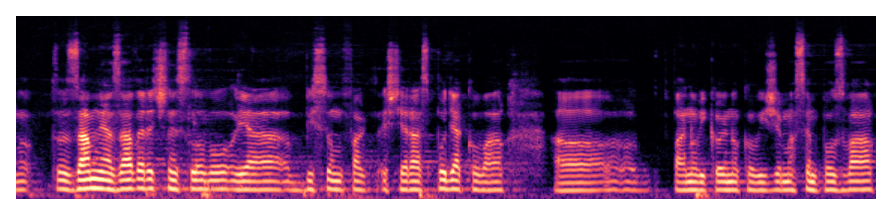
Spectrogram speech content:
no, to za mňa záverečné slovo, ja by som fakt ešte raz poďakoval uh, pánovi Kojnokovi, že ma sem pozval.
